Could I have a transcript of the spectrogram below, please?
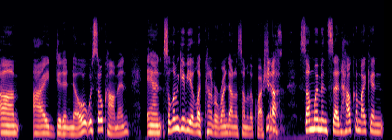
Um, I didn't know it was so common. And so let me give you like kind of a rundown of some of the questions. Yeah. Some women said, How come I can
